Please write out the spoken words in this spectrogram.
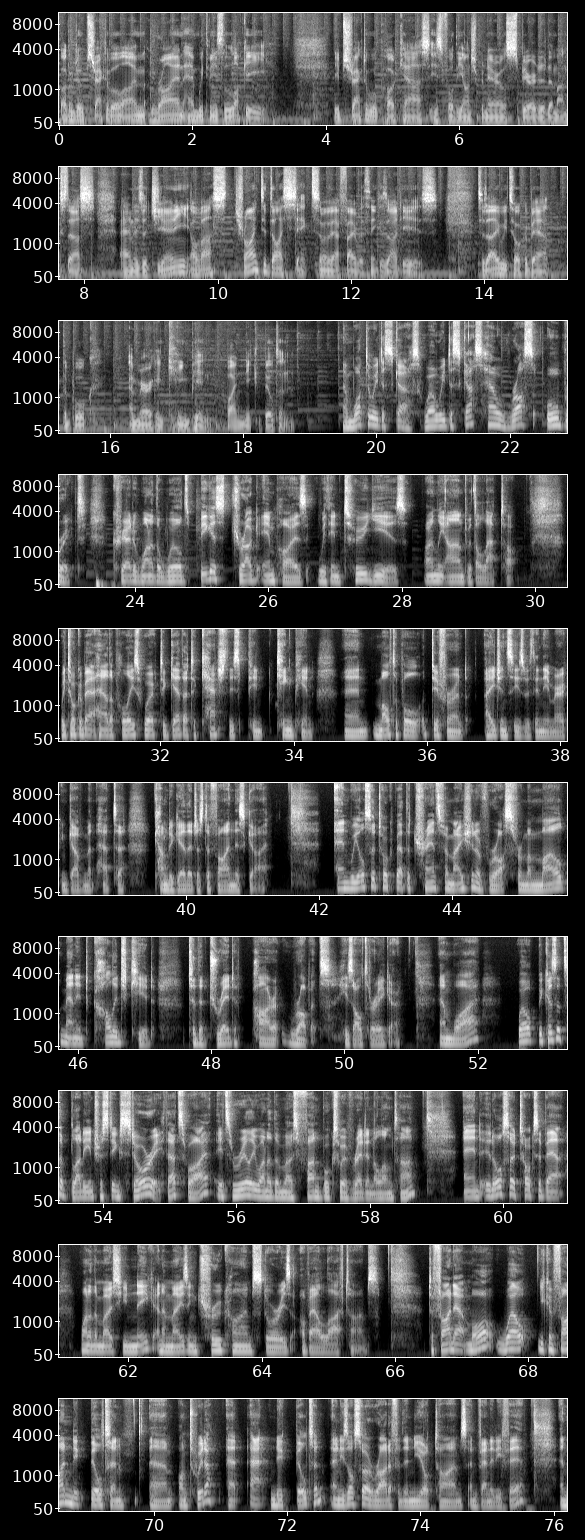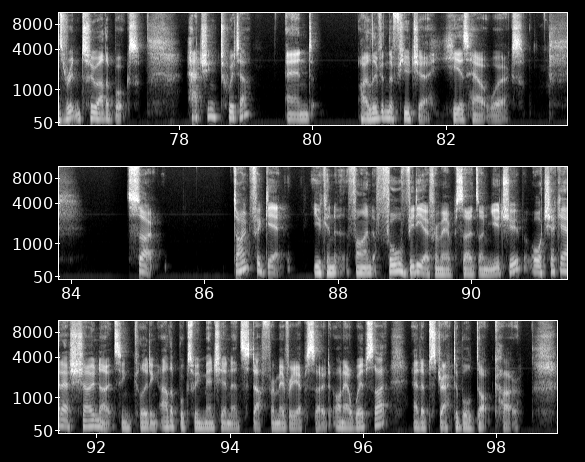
Welcome to Abstractable. I'm Ryan, and with me is Lockie. The Abstractable podcast is for the entrepreneurial spirited amongst us and is a journey of us trying to dissect some of our favorite thinkers' ideas. Today, we talk about the book American Kingpin by Nick Bilton. And what do we discuss? Well, we discuss how Ross Ulbricht created one of the world's biggest drug empires within two years, only armed with a laptop. We talk about how the police work together to catch this pin, kingpin, and multiple different agencies within the American government had to come together just to find this guy. And we also talk about the transformation of Ross from a mild mannered college kid to the dread pirate Roberts, his alter ego. And why? Well, because it's a bloody interesting story. That's why. It's really one of the most fun books we've read in a long time. And it also talks about one of the most unique and amazing true crime stories of our lifetimes. To find out more, well, you can find Nick Bilton um, on Twitter at, at Nick Bilton, and he's also a writer for the New York Times and Vanity Fair, and has written two other books Hatching Twitter and I Live in the Future. Here's How It Works. So, don't forget you can find full video from episodes on YouTube or check out our show notes, including other books we mention and stuff from every episode on our website at abstractable.co.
